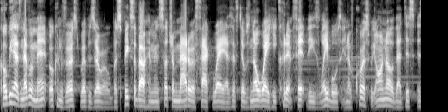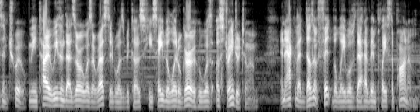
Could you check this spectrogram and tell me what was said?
Koby has never met or conversed with Zoro, but speaks about him in such a matter-of-fact way as if there was no way he couldn't fit these labels, and of course we all know that this isn't true. The entire reason that Zoro was arrested was because he saved a little girl who was a stranger to him, an act that doesn't fit the labels that have been placed upon him.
